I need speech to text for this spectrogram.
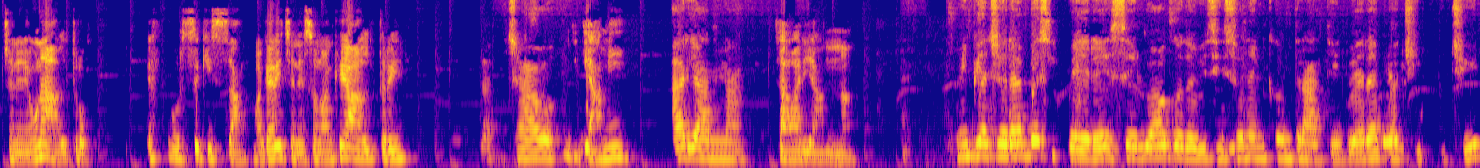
ce n'è un altro. E forse chissà, magari ce ne sono anche altri Ciao. Come ti chiami? Arianna. Ciao Arianna. Mi piacerebbe sapere se il luogo dove si sono incontrati i due re pacifici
